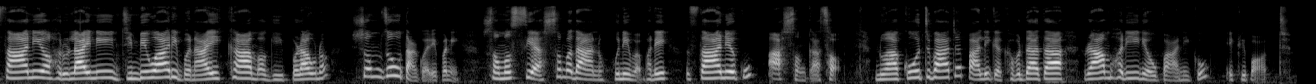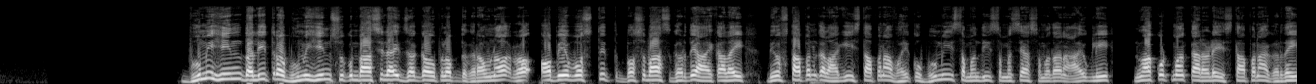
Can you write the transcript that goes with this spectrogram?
स्थानीयहरूलाई नै जिम्मेवारी बनाई काम अघि बढाउन सम्झौता गरे पनि समस्या समाधान हुनेमा भने स्थानीयको आशंका छ। नुवाकोटबाट पालिका खबरदाता रामहरि नेौपानीको एक रिपोर्ट। भूमिहीन दलित र भूमिहीन सुकुम्बासीलाई जग्गा उपलब्ध गराउन र अव्यवस्थित बसोबास गर्दै आएकालाई व्यवस्थापनका लागि स्थापना भएको भूमि सम्बन्धी समस्या समाधान आयोगले नुवाकोटमा कार्यालय स्थापना गर्दै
